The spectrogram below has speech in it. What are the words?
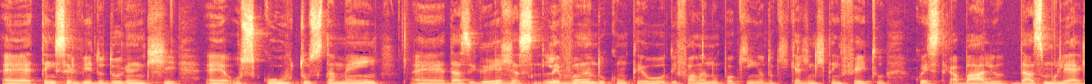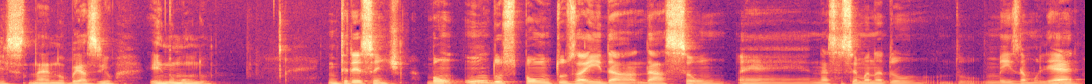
é, tem servido durante é, os cultos também é, das igrejas, levando o conteúdo e falando um pouquinho do que, que a gente tem feito com esse trabalho das mulheres né, no Brasil e no mundo. Interessante. Bom, um dos pontos aí da, da ação é, nessa semana do, do mês da mulher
